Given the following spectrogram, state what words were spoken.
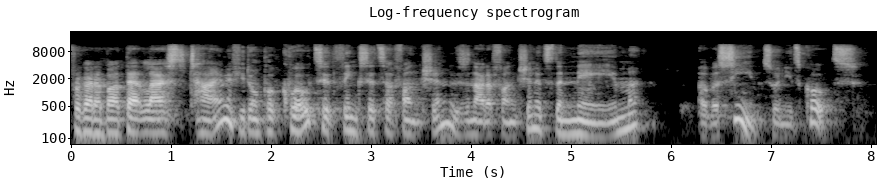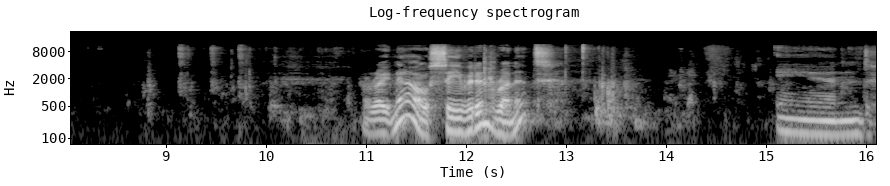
Forgot about that last time. If you don't put quotes, it thinks it's a function. This is not a function. It's the name of a scene, so it needs quotes. All right, now save it and run it. And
